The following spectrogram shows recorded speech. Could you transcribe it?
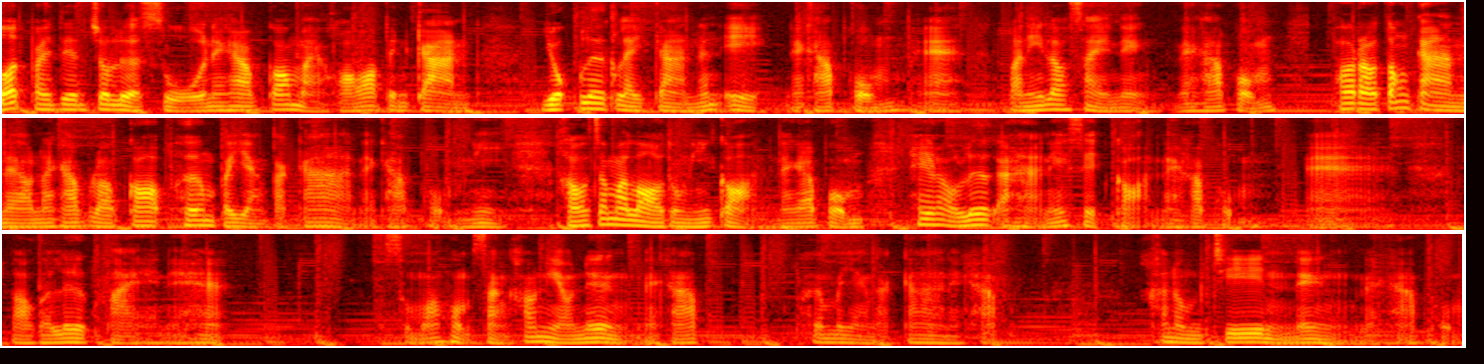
ลดไปริมาณจนเหลือศูนย์นะครับก็หมายความว่าเป็นการยกเลิกรายการนั่นเองนะครับผมอะตอนนี้เราใส่หนึ่งนะครับผมพอเราต้องการแล้วนะครับ เราก็เพิ่มไปยังตะกร้านะครับ ผมนี่เขาจะมารอตรงนี้ก่อนนะครับ ผมให้เราเลือกอาหารให้เสร็จก่อนนะครับ ผมอ่าเราก็เลือกไปนะฮะสมมติว่าผมสั่งข้าวเหนียวหนึ่งนะครับ พิ่มไปยังตะกร้านะครับ ขนมจีนหนึ่งนะครับผม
